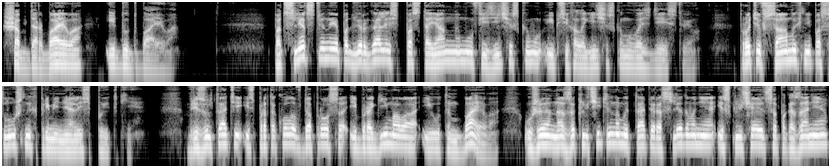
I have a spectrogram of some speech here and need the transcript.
Шабдарбаева и Дудбаева. Подследственные подвергались постоянному физическому и психологическому воздействию. Против самых непослушных применялись пытки. В результате из протоколов допроса Ибрагимова и Утымбаева уже на заключительном этапе расследования исключаются показания,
